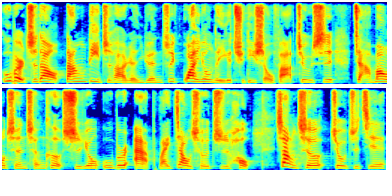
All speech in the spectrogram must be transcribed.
Uber 知道当地执法人员最惯用的一个取缔手法，就是假冒成乘客使用 Uber App 来叫车之后，上车就直接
